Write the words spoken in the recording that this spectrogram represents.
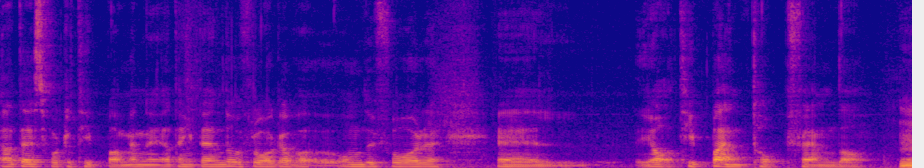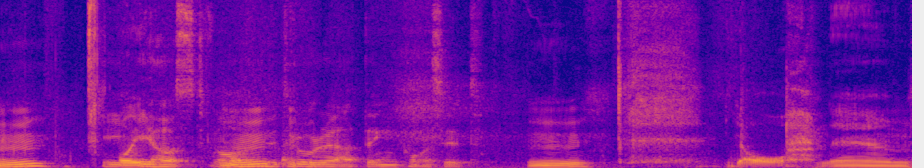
att det är svårt att tippa, men jag tänkte ändå fråga om du får eh, ja, tippa en topp fem då mm. i, i, höst. Mm. Hur tror du att den kommer att se ut? Mm. Ja, eh,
